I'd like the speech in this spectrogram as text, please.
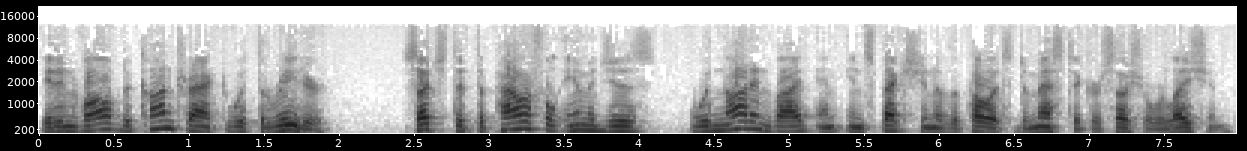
It involved a contract with the reader such that the powerful images would not invite an inspection of the poet's domestic or social relations,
